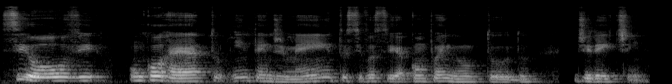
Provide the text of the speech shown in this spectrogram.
se houve um correto entendimento, se você acompanhou tudo direitinho.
